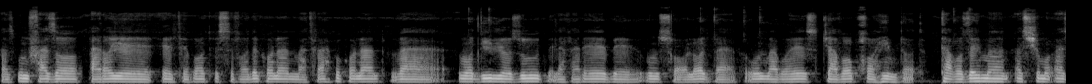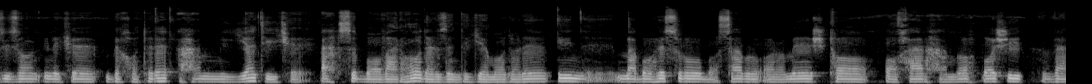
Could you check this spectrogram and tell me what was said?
از اون فضا برای ارتباط استفاده کنن مطرح بکنن و ما دیر یا زود بالاخره به اون سوالات و به اون مباحث جواب خواهیم داد. تقاضای من از شما عزیزان اینه که به خاطر اهمیتی که بحث باورها در زندگی ما داره این مباحث رو با صبر و آرامش تا آخر همراه باشید و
